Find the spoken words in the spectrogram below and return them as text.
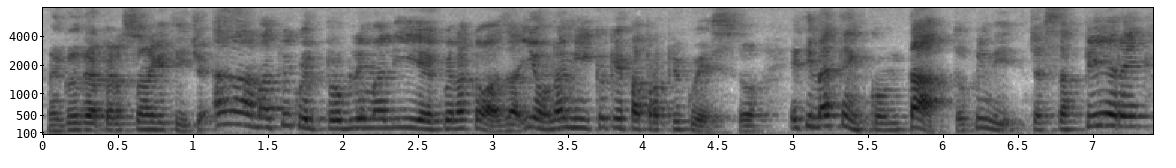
non incontri la persona che ti dice ah ma tu hai quel problema lì e quella cosa, io ho un amico che fa proprio questo e ti mette in contatto, quindi cioè sapere,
